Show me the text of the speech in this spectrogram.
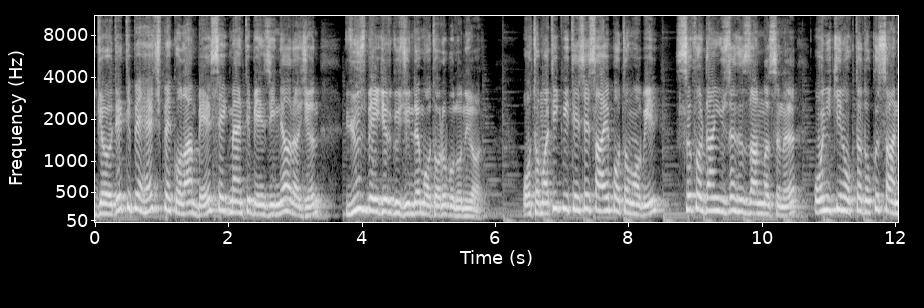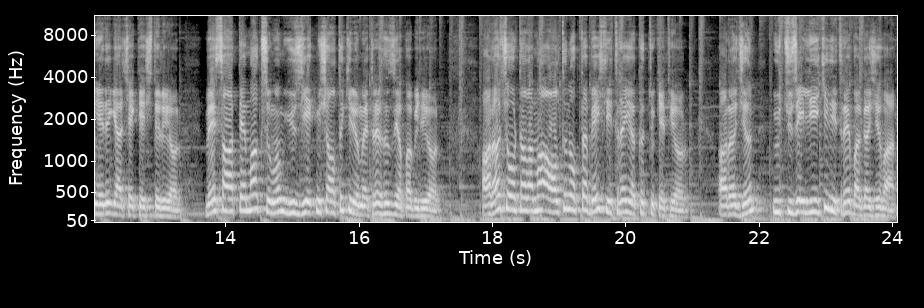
Gövde tipi hatchback olan B segmenti benzinli aracın 100 beygir gücünde motoru bulunuyor. Otomatik vitese sahip otomobil sıfırdan 100'e hızlanmasını 12.9 saniyede gerçekleştiriyor ve saatte maksimum 176 km hız yapabiliyor. Araç ortalama 6.5 litre yakıt tüketiyor. Aracın 352 litre bagajı var.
